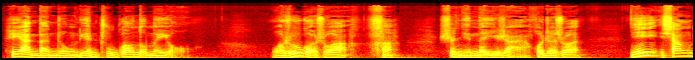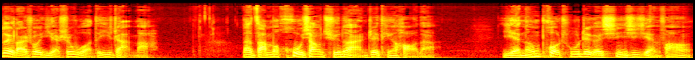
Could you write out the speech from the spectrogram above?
黑暗当中连烛光都没有。我如果说哈是您的一盏，或者说您相对来说也是我的一盏吧，那咱们互相取暖，这挺好的，也能破除这个信息茧房。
